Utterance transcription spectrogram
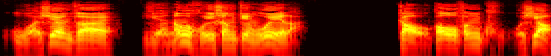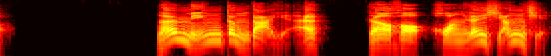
我现在也能回声定位了。赵高峰苦笑。南明瞪大眼，然后恍然想起，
